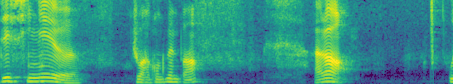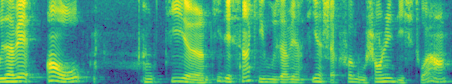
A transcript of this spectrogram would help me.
dessinées, euh, je vous raconte même pas. Alors, vous avez en haut un petit, euh, un petit dessin qui vous avertit à chaque fois que vous changez d'histoire. Hein.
